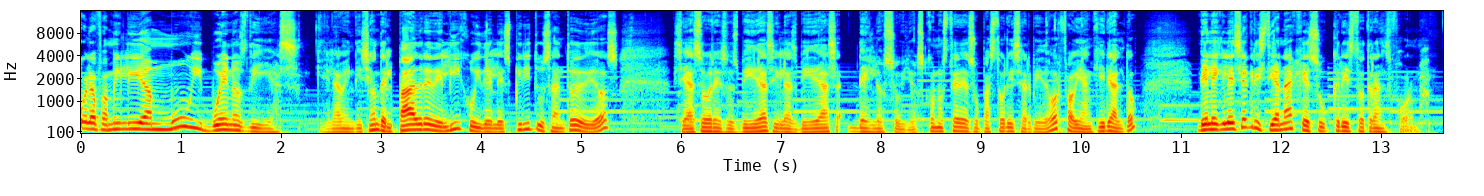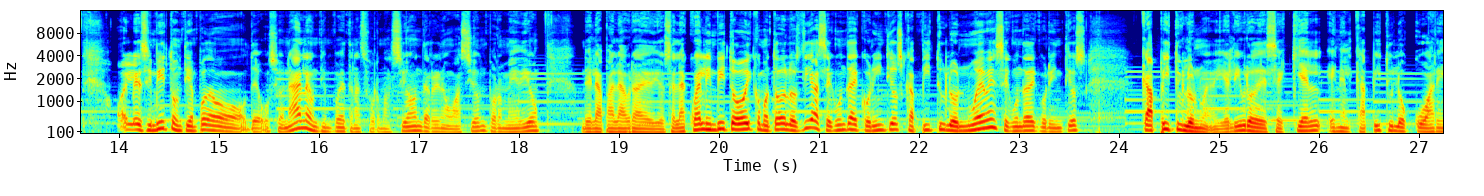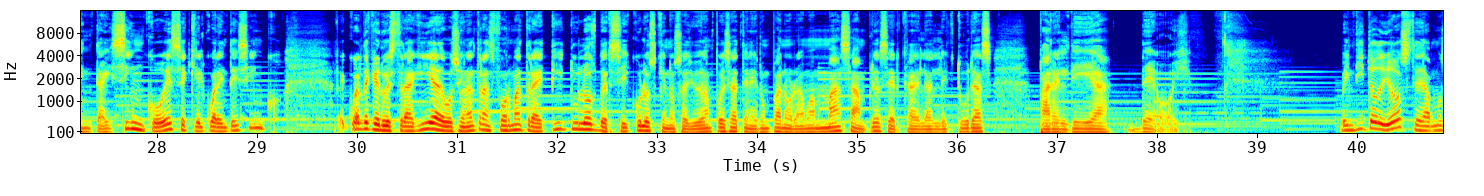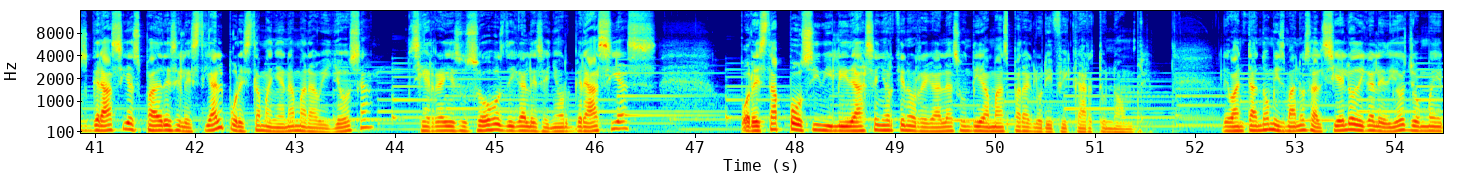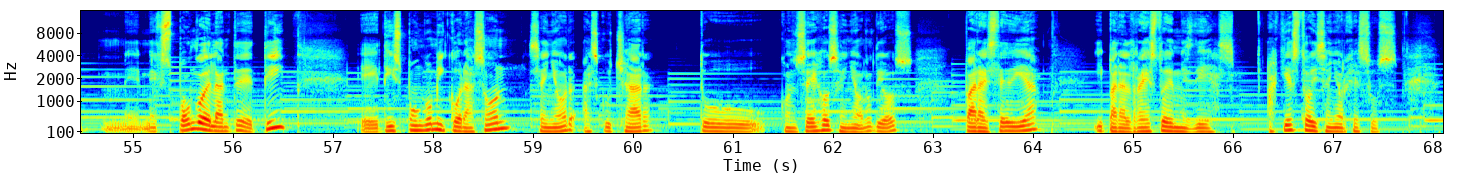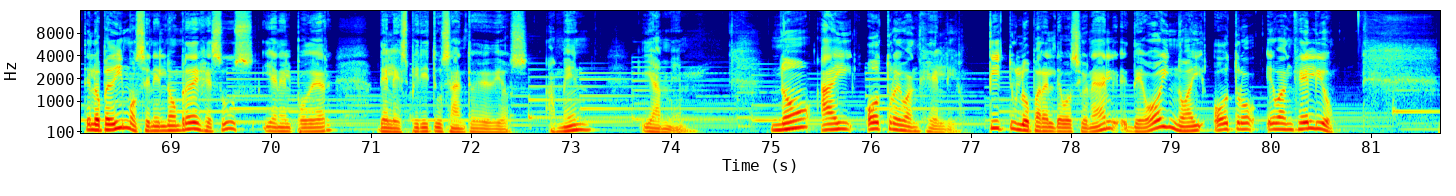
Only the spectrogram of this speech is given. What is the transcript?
Hola, familia, muy buenos días. Que la bendición del Padre, del Hijo y del Espíritu Santo de Dios sea sobre sus vidas y las vidas de los suyos. Con ustedes su pastor y servidor, Fabián Giraldo, de la Iglesia Cristiana Jesucristo Transforma. Hoy les invito a un tiempo devocional, a un tiempo de transformación, de renovación por medio de la palabra de Dios, a la cual invito hoy, como todos los días, 2 de Corintios capítulo 9, 2 de Corintios capítulo 9 y el libro de Ezequiel en el capítulo 45, Ezequiel 45. Recuerde que nuestra guía devocional Transforma trae títulos, versículos que nos ayudan pues a tener un panorama más amplio acerca de las lecturas para el día de hoy. Bendito Dios, te damos gracias Padre Celestial por esta mañana maravillosa. Cierra ahí sus ojos, dígale Señor, gracias por esta posibilidad Señor que nos regalas un día más para glorificar tu nombre. Levantando mis manos al cielo, dígale Dios, yo me expongo delante de ti eh, dispongo mi corazón, Señor, a escuchar tu consejo, Señor Dios, para este día y para el resto de mis días. Aquí estoy, Señor Jesús. Te lo pedimos en el nombre de Jesús y en el poder del Espíritu Santo de Dios. Amén y amén. No hay otro evangelio. Título para el devocional de hoy, no hay otro evangelio.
